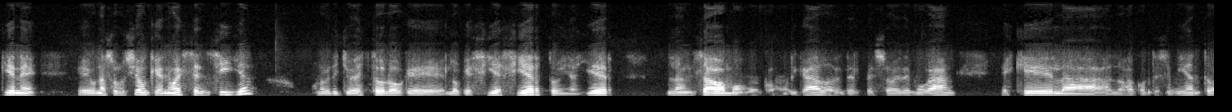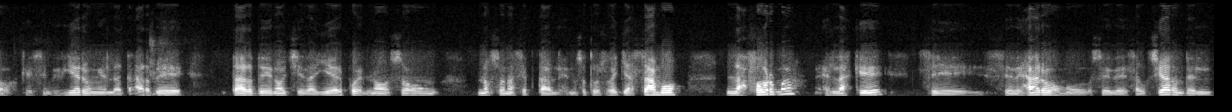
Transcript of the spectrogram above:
tiene eh, una solución que no es sencilla, una vez dicho esto, lo que, lo que sí es cierto, y ayer lanzábamos un comunicado desde el PSOE de Mogán, es que los acontecimientos que se vivieron en la tarde, tarde, noche de ayer, pues no son, no son aceptables. Nosotros rechazamos la forma en las que se, dejaron o se desahuciaron del,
